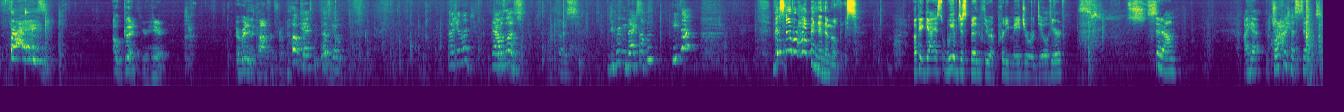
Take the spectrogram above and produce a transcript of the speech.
Freeze! Oh, good, you're here. Everybody in the conference room. Okay, let's go. How was your lunch? Yeah, it was lunch. Was- Did you bring me back something? Pizza? This never happened in the movies. Okay, guys, we have just been through a pretty major ordeal here. Sit down. I have corporate has sent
